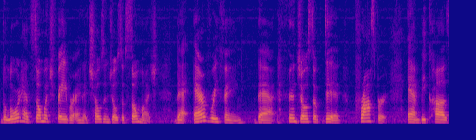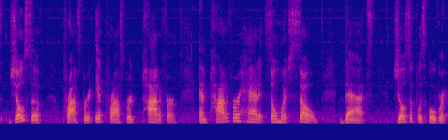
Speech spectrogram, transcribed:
the Lord had so much favor and had chosen Joseph so much that everything that Joseph did prospered. And because Joseph prospered, it prospered Potiphar. And Potiphar had it so much so that Joseph was over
